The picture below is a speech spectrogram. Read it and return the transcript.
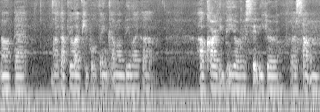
not that. Like I feel like people think I'm gonna be like a a Cardi B or a City Girl or something.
